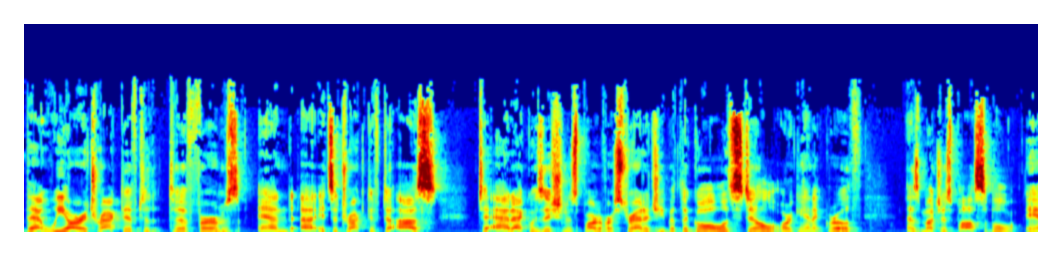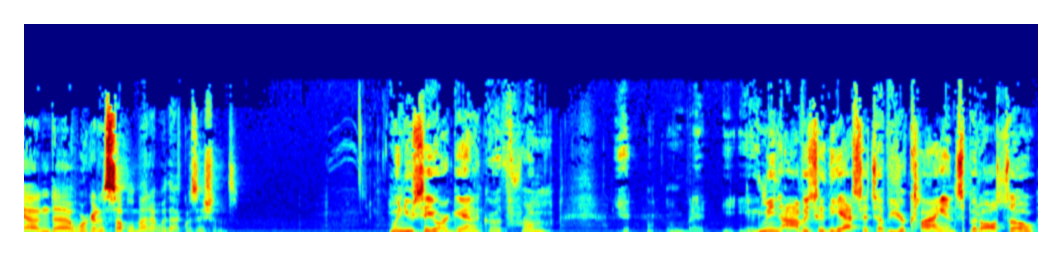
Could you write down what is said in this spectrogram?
that we are attractive to, to firms and uh, it's attractive to us to add acquisition as part of our strategy. But the goal is still organic growth as much as possible, and uh, we're going to supplement it with acquisitions. When you say organic growth from, you mean obviously the assets of your clients, but also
